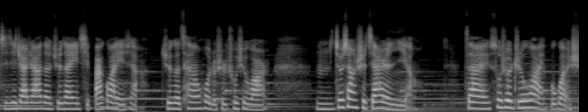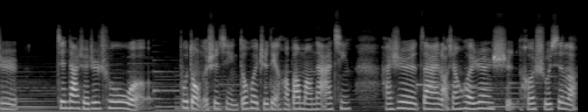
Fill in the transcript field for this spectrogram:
叽叽喳喳的聚在一起八卦一下，聚个餐或者是出去玩，嗯，就像是家人一样。在宿舍之外，不管是进大学之初，我。不懂的事情都会指点和帮忙的阿青，还是在老乡会认识和熟悉了，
